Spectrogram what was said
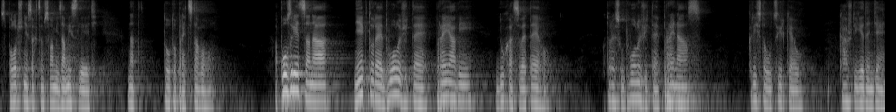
Spoločne sa chcem s vami zamyslieť nad touto predstavou. A pozrieť sa na niektoré dôležité prejavy Ducha Svetého, ktoré sú dôležité pre nás, Kristovú církev, každý jeden deň.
